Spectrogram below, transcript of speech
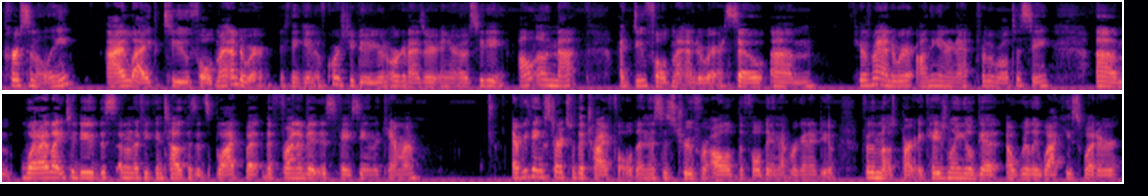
Personally i like to fold my underwear. You're thinking of course you do. You're an organizer and you're ocd i'll own that. I do fold my underwear. So um here's my underwear on the internet for the world to see. Um what i like to do this i don't know if you can tell because it's black but the front of it is facing the camera Everything starts with a trifold, and this is true for all of the folding that we're gonna do for the most part. Occasionally you'll get a really wacky sweater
